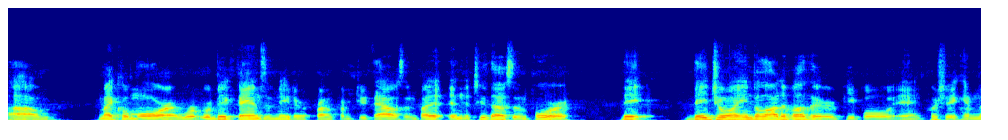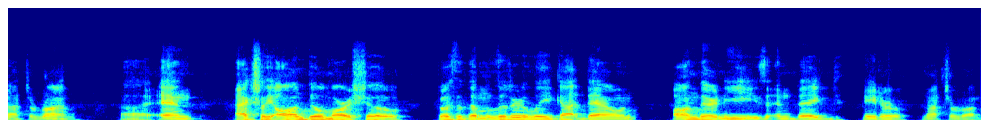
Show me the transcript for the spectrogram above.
um, Michael Moore were, were big fans of Nader from from 2000. But in 2004, they they joined a lot of other people in pushing him not to run. Uh, and actually, on Bill Maher's show, both of them literally got down on their knees and begged Nader not to run.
